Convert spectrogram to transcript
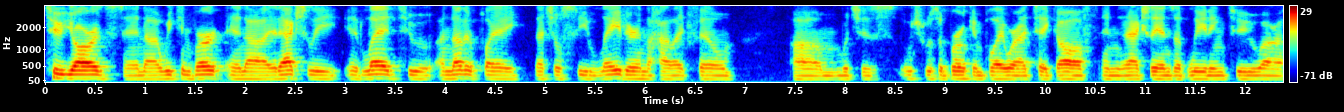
two yards, and uh, we convert. And uh, it actually it led to another play that you'll see later in the highlight film um, which is which was a broken play where I take off, and it actually ends up leading to uh,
